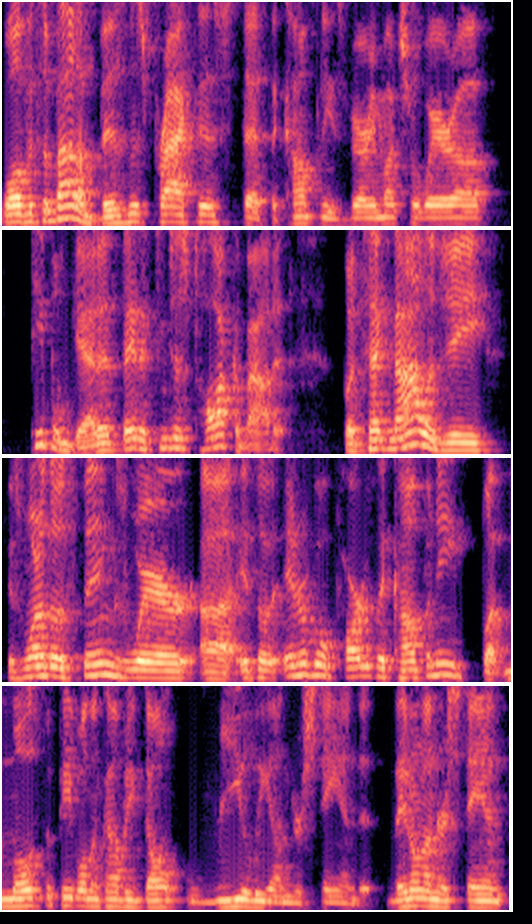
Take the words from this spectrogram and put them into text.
Well, if it's about a business practice that the company is very much aware of, people get it. They can just talk about it. But technology is one of those things where uh, it's an integral part of the company, but most of the people in the company don't really understand it. They don't understand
